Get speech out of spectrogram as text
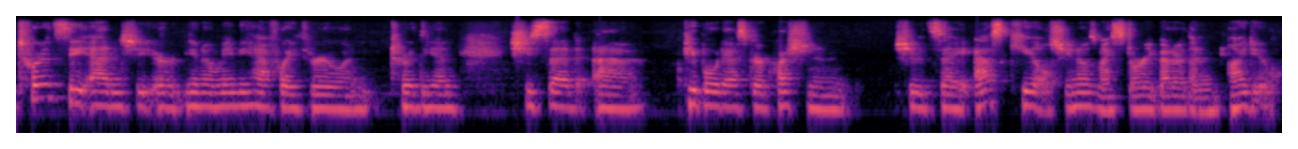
towards the end, she, or, you know, maybe halfway through and toward the end, she said, uh, people would ask her a question and she would say, ask Keele. She knows my story better than I do.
